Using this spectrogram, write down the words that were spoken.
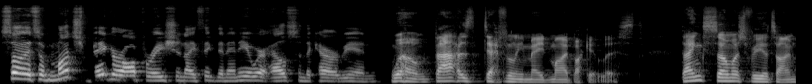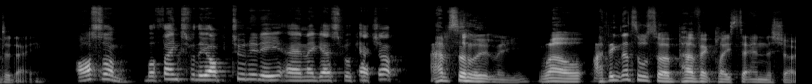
So it's a much bigger operation, I think, than anywhere else in the Caribbean. Well, that has definitely made my bucket list. Thanks so much for your time today. Awesome. Well, thanks for the opportunity, and I guess we'll catch up. Absolutely. Well, I think that's also a perfect place to end the show.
